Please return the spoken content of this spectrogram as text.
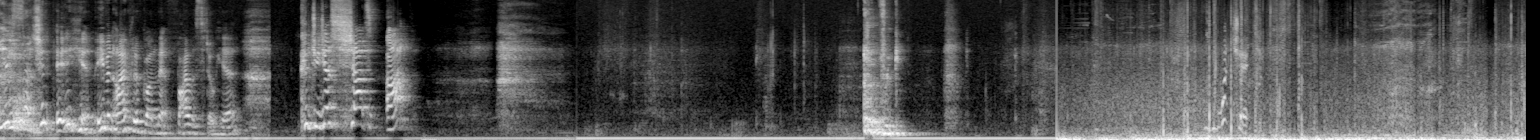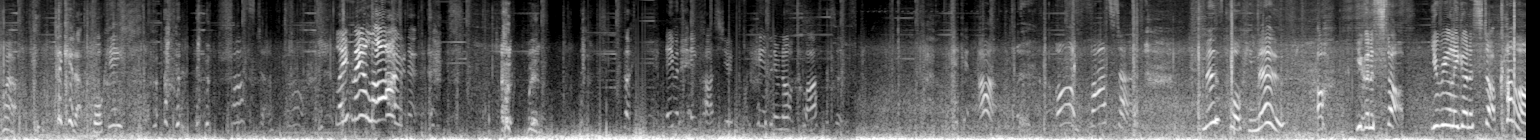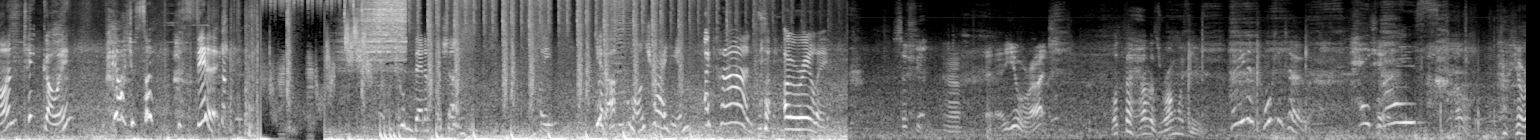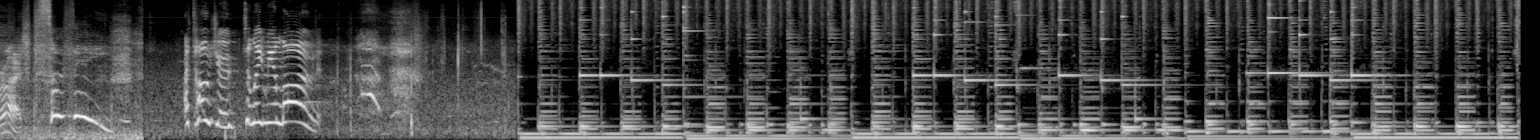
You're such an idiot. Even I could have gotten that if I was still here. Could you just shut up? Freak! Watch it. Well, pick it up, Porky. Faster. Leave me alone! Look, even he passed you. He doesn't even know what class this is. Pick it up. On, faster. Move, Porky, move. Oh, you're gonna stop. You're really gonna stop. Come on, keep going. Gosh, you're so pathetic. Better push up. Please. Get up. Come on, try again. I can't. oh, really? Sophie, uh, are you alright? What the hell is wrong with you? Who are you even talking to? Hey, Yeah. guys. Oh, you're right. Sophie. I told you to leave me alone.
